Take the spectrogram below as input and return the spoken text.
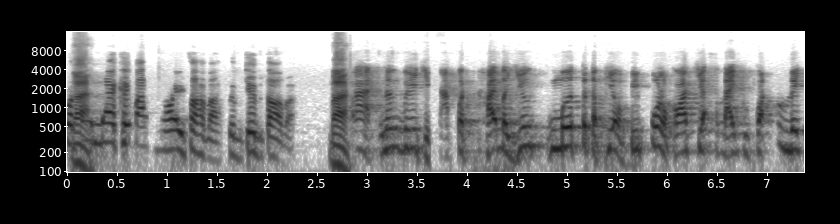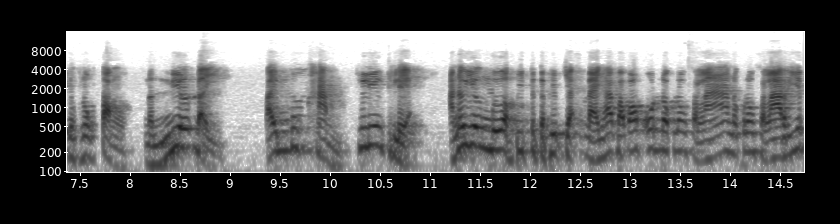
បាទតែឃើញបានហើយសោះបាទខ្ញុំជឿបន្តបាទបាទបាទនឹងវាជាការពិតហើយបើយើងមើលទស្សនវិជ្ជាអំពីពលករជាក់ស្ដែងគឺគាត់ដេកនៅក្នុងតង់ននៀលដីហើយមុខខំធ្លៀងធ្លាក់អានោះយើងមើលអំពីទស្សនវិជ្ជាជាក់ស្ដែងហើយបើបងប្អូននៅក្នុងសាលានៅក្នុងសាលារៀន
